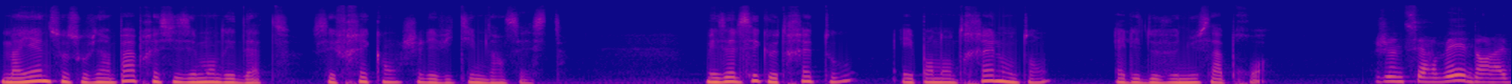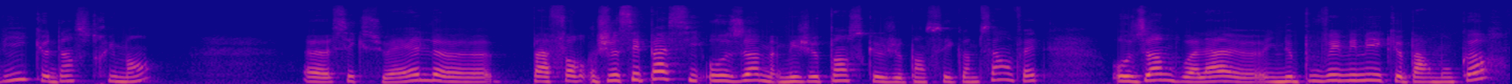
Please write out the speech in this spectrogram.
Maya ne se souvient pas précisément des dates, c'est fréquent chez les victimes d'inceste. Mais elle sait que très tôt, et pendant très longtemps, elle est devenue sa proie. Je ne servais dans la vie que d'instrument euh, sexuelle. Euh, Je ne sais pas si aux hommes, mais je pense que je pensais comme ça en fait. Aux hommes, voilà, euh, ils ne pouvaient m'aimer que par mon corps,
